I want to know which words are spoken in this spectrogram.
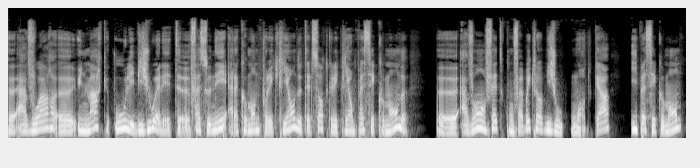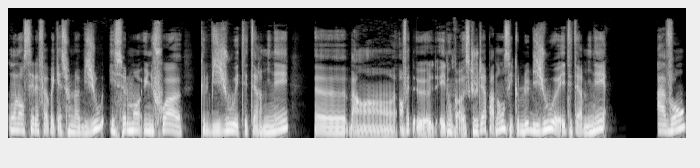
euh, avoir euh, une marque où les bijoux allaient être façonnés à la commande pour les clients, de telle sorte que les clients passaient commande avant en fait qu'on fabrique leurs bijoux, ou en tout cas ils passaient commande, on lançait la fabrication de leurs bijoux, et seulement une fois que le bijou était terminé, ben en fait, et donc ce que je veux dire pardon, c'est que le bijou était terminé avant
